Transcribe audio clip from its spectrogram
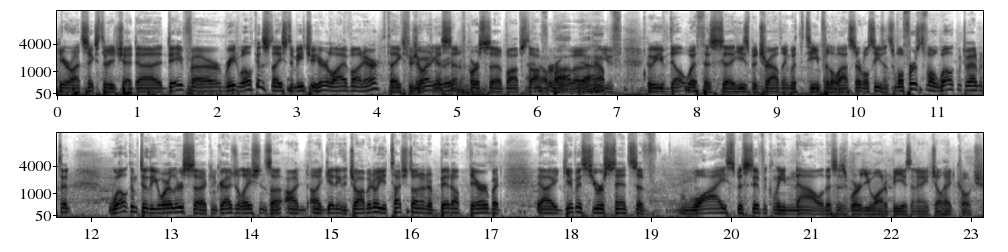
here on 6:30. CHED, uh, Dave uh, Reid Wilkins, nice to meet you here live on air. Thanks for joining us, and of course uh, Bob Stauffer, Bob, who, uh, yeah. who, you've who you've dealt with as he's been traveling with the team for the last several seasons. Well, first of all, welcome to Edmonton, welcome to the Oilers. congratulations on, on, on, getting the job. I know you touched on it a bit up there, but give us your sense of why specifically now this is where you want to be as an NHL head coach.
